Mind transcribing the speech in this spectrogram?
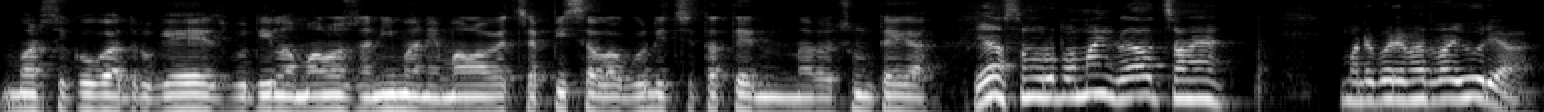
marsikoga druge zbudila malo zanimanja, malo več se je pisalo o Gorici ta teden na račun tega. ja, samo bilo pa manj gledalcev, ne. Mora biti ima dva Jurija.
